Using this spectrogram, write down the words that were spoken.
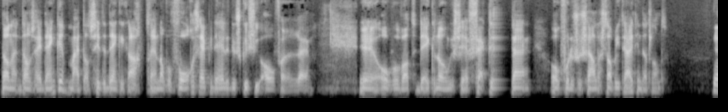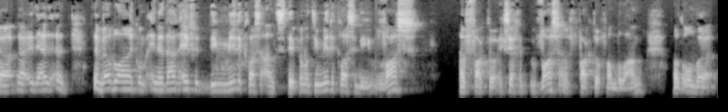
dan, dan zij denken. Maar dat zit er denk ik achter. En dan vervolgens heb je de hele discussie over, over wat de economische effecten zijn, ook voor de sociale stabiliteit in dat land. Ja, nou, wel belangrijk om inderdaad even die middenklasse aan te stippen. Want die middenklasse die was een factor, ik zeg het was een factor van belang. Want onder,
